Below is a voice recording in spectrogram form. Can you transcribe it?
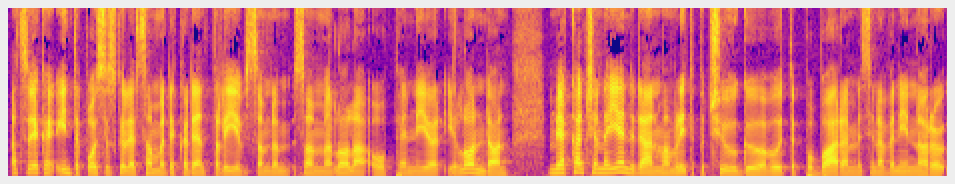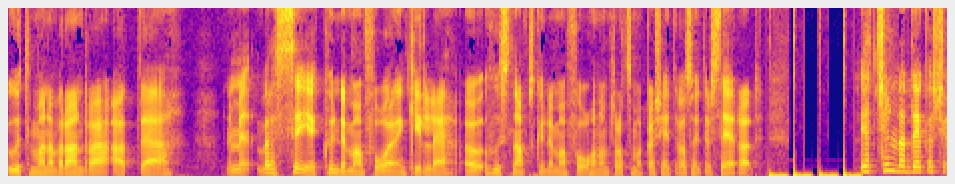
alltså jag kan inte påstå att jag skulle levt samma dekadenta liv som, de, som Lola och Penny gör i London. Men jag kan känna igen det där när man var lite på 20 och var ute på baren med sina väninnor och utmanade varandra att... Nej men bara se, kunde man få en kille? Och hur snabbt kunde man få honom trots att man kanske inte var så intresserad? Jag kände att det är kanske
